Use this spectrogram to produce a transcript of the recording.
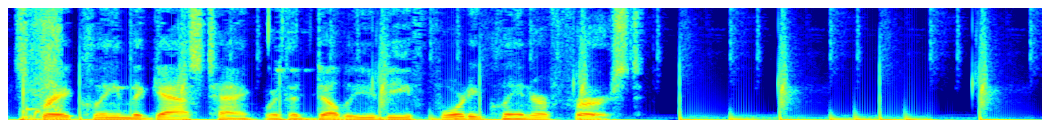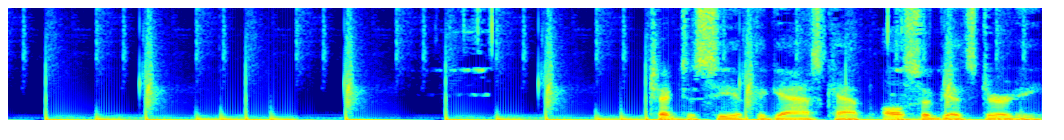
Spray clean the gas tank with a WD-40 cleaner first. Check to see if the gas cap also gets dirty.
